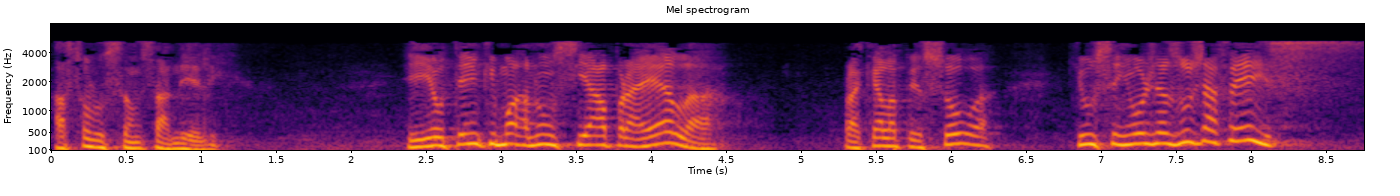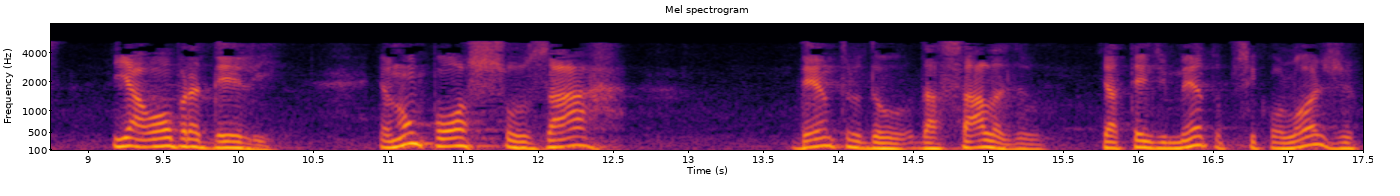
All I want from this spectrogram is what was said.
A solução está nele. E eu tenho que anunciar para ela, para aquela pessoa, que o Senhor Jesus já fez e a obra dele. Eu não posso usar dentro do, da sala do, de atendimento psicológico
